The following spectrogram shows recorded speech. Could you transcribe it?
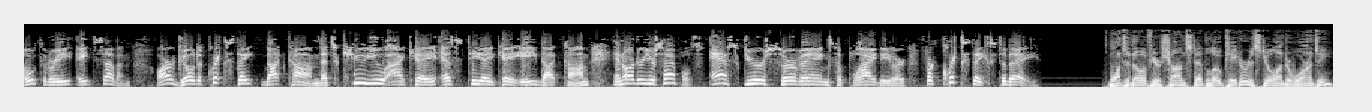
800-438-0387 or go to quikstake.com. That's Q-U-I-K-S-T-A-K-E dot com and order your samples. Ask your surveying supply dealer for quick stakes today. Want to know if your Schonstedt locator is still under warranty?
